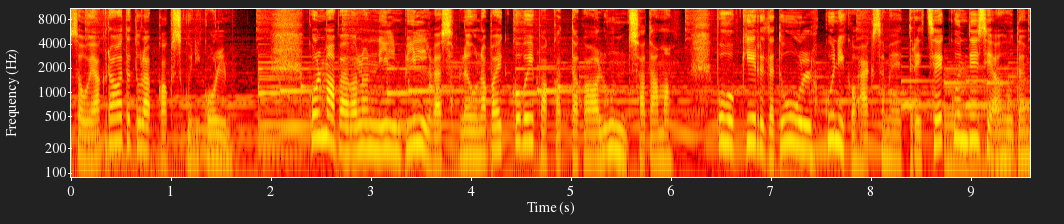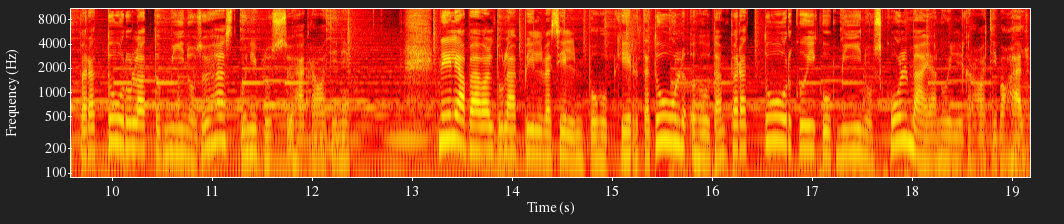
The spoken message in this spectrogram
soojakraade tuleb kaks kuni kolm. kolmapäeval on ilm pilves, lõunapaiku võib hakata ka lund sadama. puhub kirde tuul kuni kaheksa meetrit sekundis ja õhutemperatuur ulatub miinus ühest kuni pluss ühe kraadini neljapäeval tuleb pilves ilm, puhub kirde tuul, õhutemperatuur kõigub miinus kolme ja null kraadi vahel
